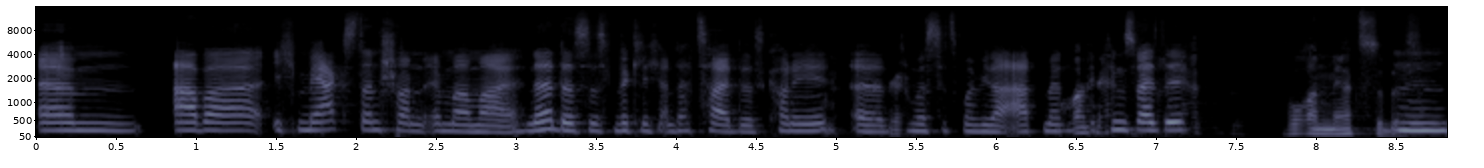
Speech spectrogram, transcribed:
Ähm, aber ich merke es dann schon immer mal, ne, dass es wirklich an der Zeit ist. Conny, äh, du musst jetzt mal wieder atmen. Woran beziehungsweise. Merkst du, woran merkst du das? Mh,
